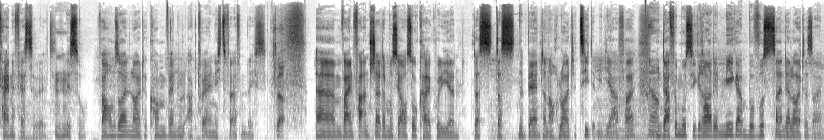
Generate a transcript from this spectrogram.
keine Festivals. Mhm. Ist so. Warum sollen Leute kommen, wenn du aktuell nichts veröffentlichst? Klar. Ähm, weil ein Veranstalter muss ja auch so kalkulieren, dass, dass eine Band dann auch Leute zieht im Idealfall. Ja. Und dafür muss sie gerade mega im Bewusstsein der Leute sein.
